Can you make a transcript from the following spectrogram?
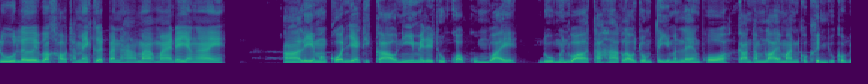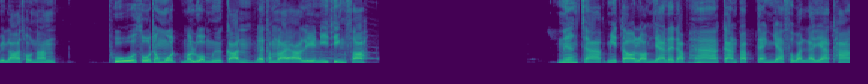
รู้เลยว่าเขาทำให้เกิดปัญหามากมายได้ยังไงอาลีมังกรแยกที่เก่านี้ไม่ได้ถูกควบคุมไว้ ดูเหมือนว่าถ้าหากเราโจมตีมันแรงพอ การทำลายมันก็ขึ้นอยู่กับเวลาเท่านั้น ผู้อโสทั้งหมดมารวมมือกัน และทำลายอาเลนี้ทิ้งซะ เนื่องจากมีเตาหลอมยาระดับ 5 การปรับแต่งยาสวรรค์ระยะทาง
